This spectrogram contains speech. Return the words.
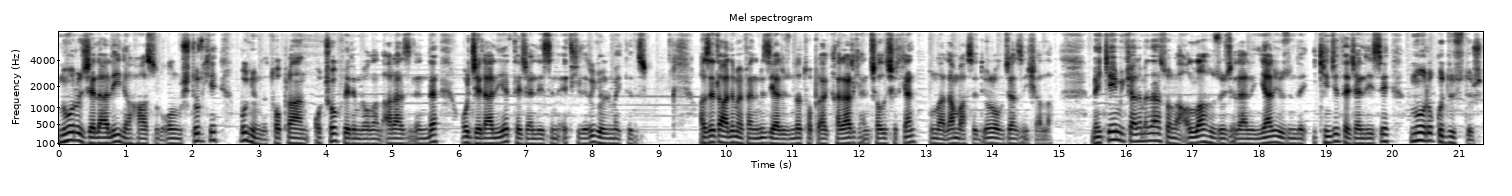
nuru celali ile hasıl olmuştur ki bugün de toprağın o çok verimli olan arazilerinde o celaliyet tecellisinin etkileri görülmektedir. Hz. Adem Efendimiz yeryüzünde toprağı kararken çalışırken bunlardan bahsediyor olacağız inşallah. Mekke-i Mükerreme'den sonra Allah-u Zülcelal'in yeryüzünde ikinci tecellisi Nuru Kudüs'tür.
